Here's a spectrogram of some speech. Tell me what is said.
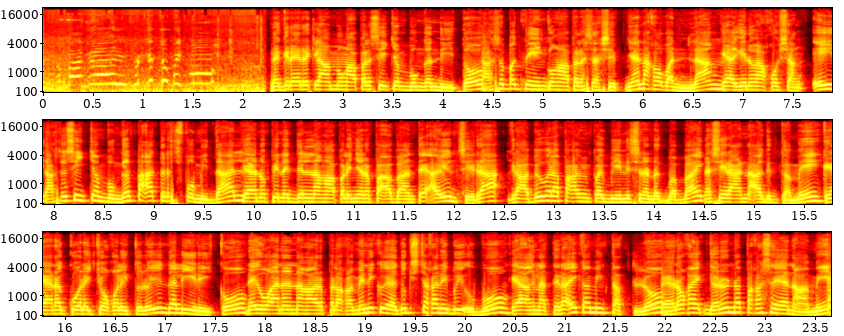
Kabagal! Ba't ka mo? Nagre-reklamo nga pala si Chambunggan dito. Kaso pagtingin ko nga pala sa ship niya, naka 1 lang. Kaya ginawa ko siyang 8. Kaso si Chambunggan paatras pumidal. Kaya nung pinadil na nga pala niya ng paabante, ayun, sira. Grabe, wala pa kami 5 minutes na nagbabike. Nasira na agad kami. Kaya nagkulay chocolate tuloy yung daliri ko. Naiwanan na nga pala kami ni Kuya Dugs tsaka ni Boy Ubo. Kaya ang natira ay kaming tatlo. Pero kahit ganun, napakasaya namin.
